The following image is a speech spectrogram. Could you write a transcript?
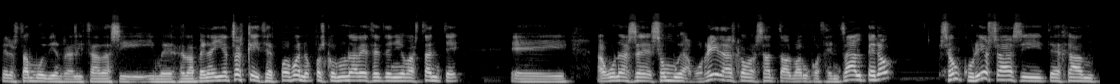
pero están muy bien realizadas y, merecen la pena. Y otras que dices, pues bueno, pues con una vez he tenido bastante. Eh, algunas eh, son muy aburridas, como Salto al Banco Central, pero son curiosas y te dejan,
